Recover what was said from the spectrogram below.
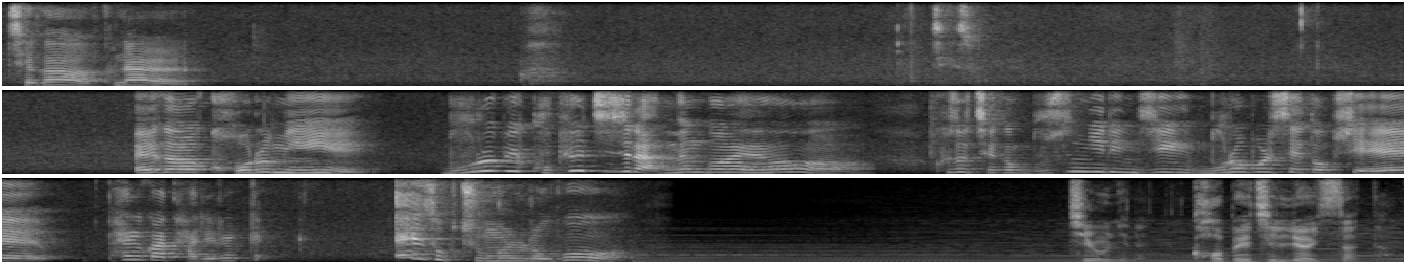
제가 그날 아. 애가 걸음이 무릎이 굽혀지질 않는 거예요. 그래서 제가 무슨 일인지 물어볼 새도 없이 애 팔과 다리를 계속 주물르고 지훈이는 겁에 질려 있었다.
